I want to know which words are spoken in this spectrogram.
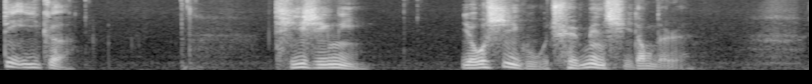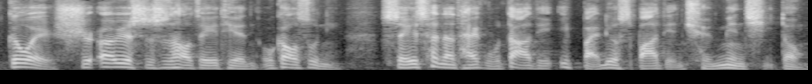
第一个提醒你游戏股全面启动的人。各位，十二月十四号这一天，我告诉你，谁趁着台股大跌一百六十八点全面启动？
